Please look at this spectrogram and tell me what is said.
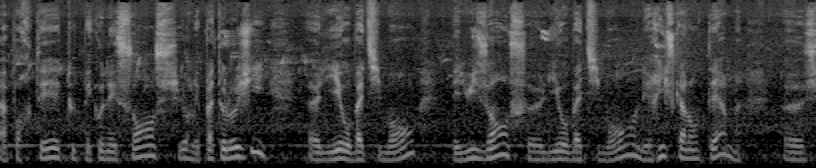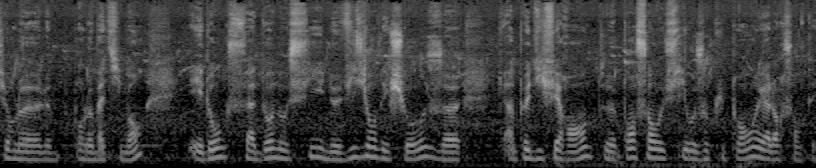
apporter toutes mes connaissances sur les pathologies euh, liées au bâtiment, les nuisances liées au bâtiment, les risques à long terme pour le bâtiment. Et donc ça donne aussi une vision des choses un peu différente, pensant aussi aux occupants et à leur santé.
